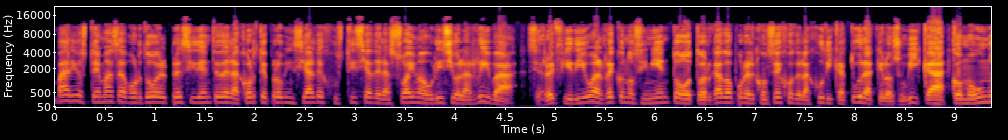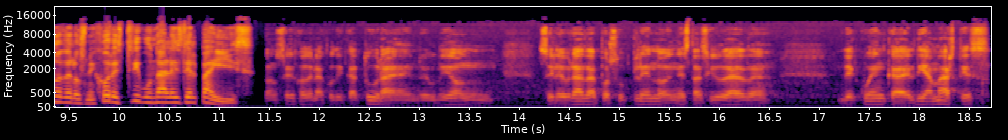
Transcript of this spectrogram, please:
Varios temas abordó el presidente de la Corte Provincial de Justicia de la SUAY, Mauricio Larriba. Se refirió al reconocimiento otorgado por el Consejo de la Judicatura que los ubica como uno de los mejores tribunales del país. El Consejo de la Judicatura en reunión celebrada por su pleno en esta ciudad de Cuenca el día martes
